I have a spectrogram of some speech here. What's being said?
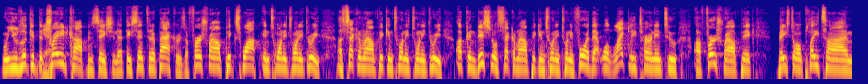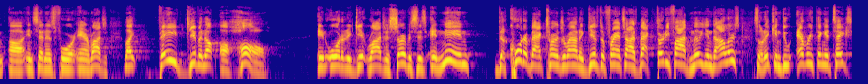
When you look at the Yeah. trade compensation that they sent to the Packers, a first round pick swap in 2023, a second round pick in 2023, a conditional second round pick in 2024 that will likely turn into a first round pick based on playtime uh, incentives for Aaron Rodgers. Like they've given up a haul in order to get Rodgers' services. And then the quarterback turns around and gives the franchise back $35 million so they can do everything it takes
